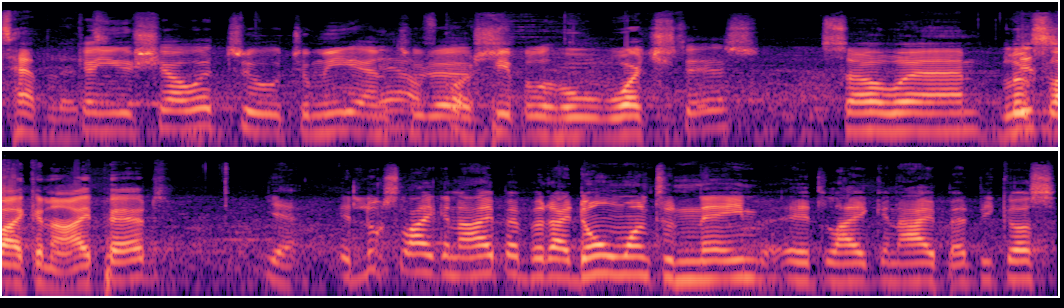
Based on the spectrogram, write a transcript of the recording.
tablet. Can you show it to, to me and yeah, to the course. people who watch this? So um, looks like an iPad. Yeah, it looks like an iPad, but I don't want to name it like an iPad because,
